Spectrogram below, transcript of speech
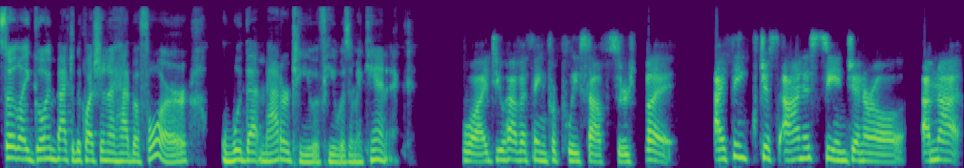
So, like, going back to the question I had before, would that matter to you if he was a mechanic? Well, I do have a thing for police officers, but I think just honesty in general, I'm not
